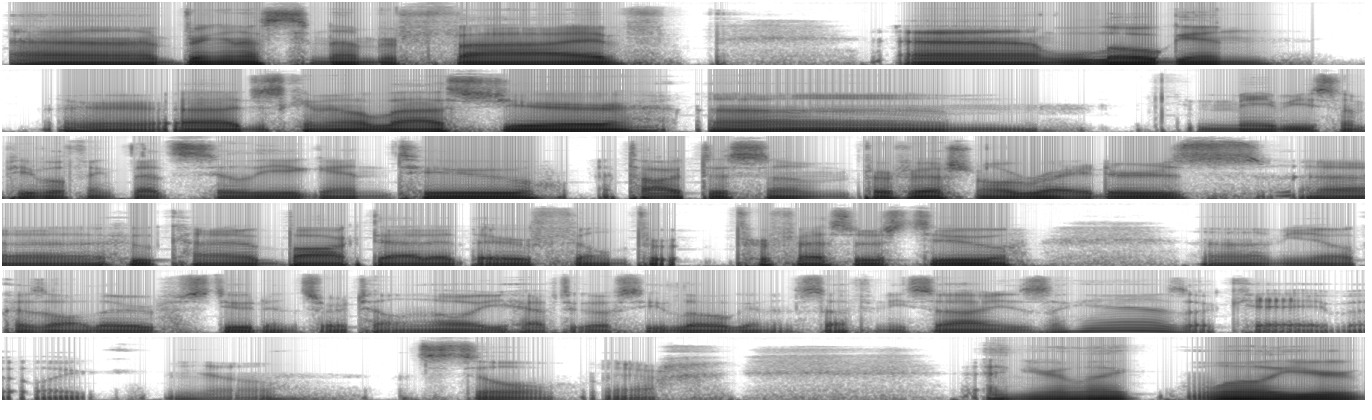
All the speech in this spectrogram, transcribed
Uh, bringing us to number five, uh, Logan, or uh, just came out last year. Um, maybe some people think that's silly again too. I talked to some professional writers uh, who kind of balked at it. They're film pr- professors too, um, you know, 'cause all their students were telling, "Oh, you have to go see Logan and stuff." And he saw it. He's like, "Yeah, it's okay, but like, you know, it's still." Ugh. And you're like, well, you're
